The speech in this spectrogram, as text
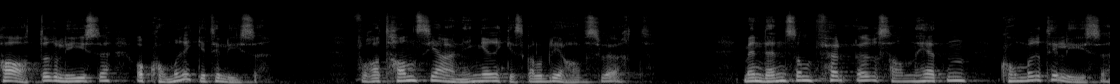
hater lyset og kommer ikke til lyset, for at hans gjerninger ikke skal bli avslørt. Men den som følger sannheten, kommer til lyset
